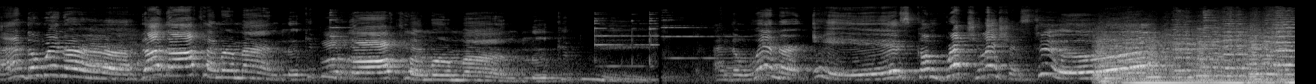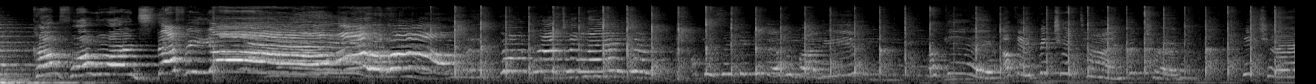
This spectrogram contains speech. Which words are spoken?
And the winner, Dada cameraman, look at me. Dada cameraman, look at me. And the winner is, congratulations to, come forward, Steffi Yong! Woo-hoo! Congratulations! Okay, say thank you to everybody. Okay, okay, picture time, picture, picture.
